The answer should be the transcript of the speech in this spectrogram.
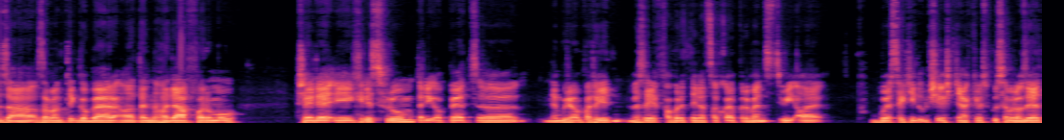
za, za Vanty Gober, ale ten hledá formu, přejde i Chris Froome, který opět uh, nemůžeme vařit mezi favority na celkové prvenství, ale bude se chtít určitě ještě nějakým způsobem rozjet,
